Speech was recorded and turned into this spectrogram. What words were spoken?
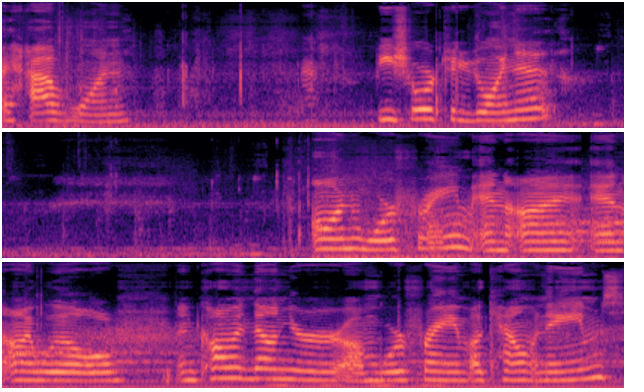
I have one. Be sure to join it on Warframe, and I and I will and comment down your um, Warframe account names.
